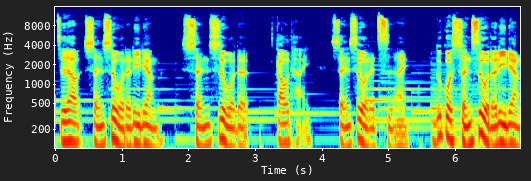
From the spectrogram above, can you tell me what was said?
知道神是我的力量，神是我的高台，神是我的慈爱。如果神是我的力量，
